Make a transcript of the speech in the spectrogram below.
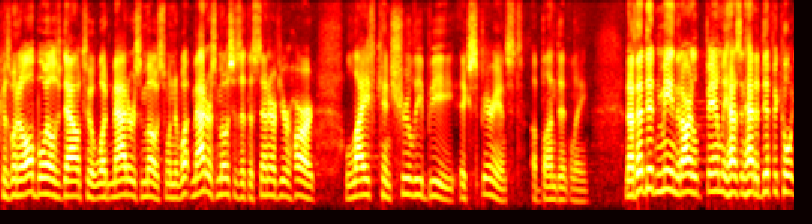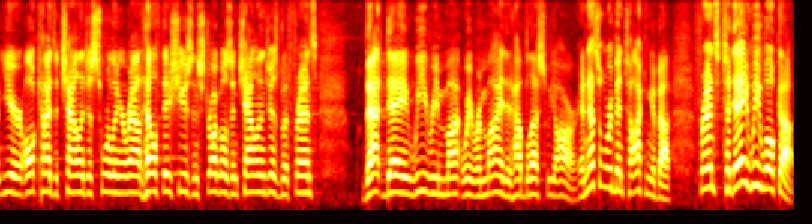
because when it all boils down to what matters most, when what matters most is at the center of your heart, life can truly be experienced abundantly. Now, that didn't mean that our family hasn't had a difficult year, all kinds of challenges swirling around, health issues and struggles and challenges. But, friends, that day we, remi- we reminded how blessed we are. And that's what we've been talking about. Friends, today we woke up.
